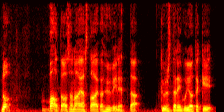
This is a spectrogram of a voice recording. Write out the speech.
No valtaosan ajasta aika hyvin, että kyllä sitä niin kuin jotenkin,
